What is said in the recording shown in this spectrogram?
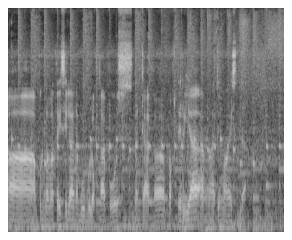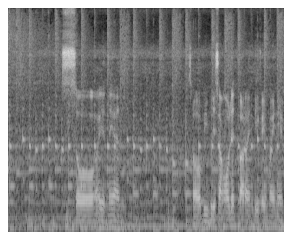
ah pag namatay sila nabubulok tapos nagkakabakterya ang ating mga isda. So ayan na yan. So bibilisan ko ulit para hindi kayo mainip.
